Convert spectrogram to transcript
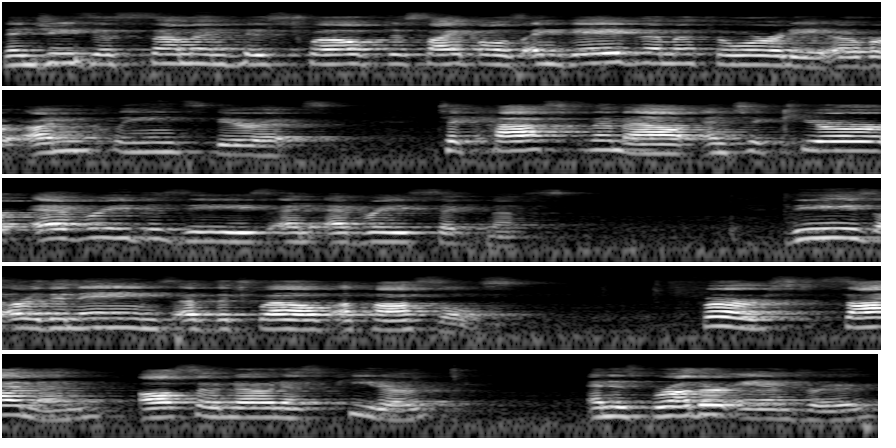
Then Jesus summoned his twelve disciples and gave them authority over unclean spirits to cast them out and to cure every disease and every sickness. These are the names of the twelve apostles. First, Simon, also known as Peter, and his brother Andrew,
